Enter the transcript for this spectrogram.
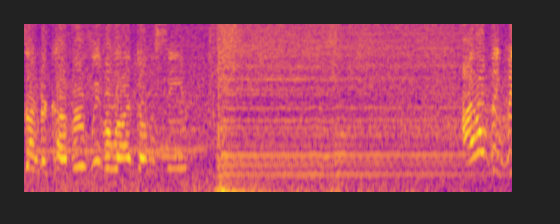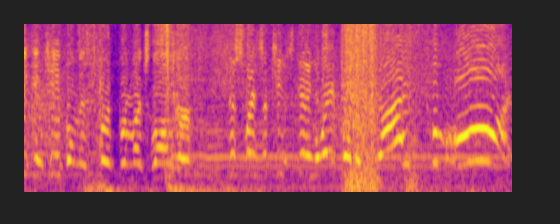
is undercover. We've arrived on the scene. I don't think we can keep on this foot for much longer. This racer keeps getting away from us, guys! Come on!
